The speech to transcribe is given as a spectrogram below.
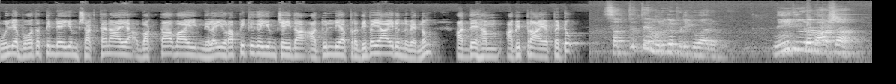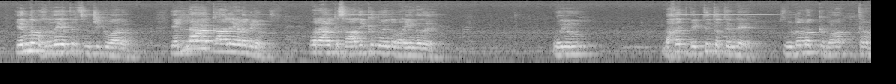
മൂല്യബോധത്തിന്റെയും ശക്തനായ വക്താവായി നിലയുറപ്പിക്കുകയും ചെയ്ത അതുല്യ പ്രതിഭയായിരുന്നുവെന്നും അദ്ദേഹം അഭിപ്രായപ്പെട്ടു. സത്യത്തെ മുറുകെ പിടിക്കുവാനും നീതിയുടെ ഭാഷ എന്നും ഹൃദയത്തിൽ സൂക്ഷിക്കുവാനും എല്ലാ കാലയളവിലും ഒരാൾക്ക് സാധിക്കുന്നു എന്ന് പറയുന്നത് ഒരു മഹത് വ്യക്തിത്വത്തിന്റെ ഉടമക്ക് മാത്രം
